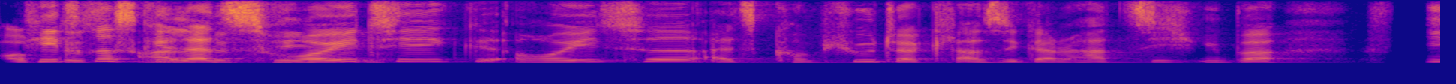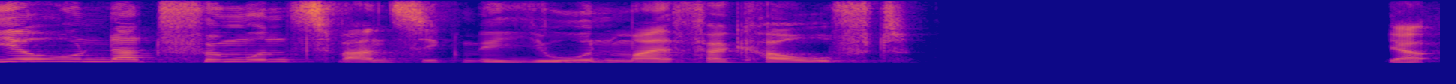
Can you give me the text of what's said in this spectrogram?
als Tetris gilt als Tetris- heutige, heute als Computerklassiker und hat sich über 425 Millionen Mal verkauft. Ja,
